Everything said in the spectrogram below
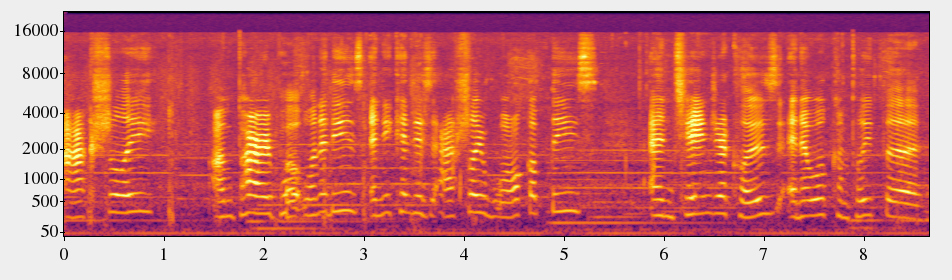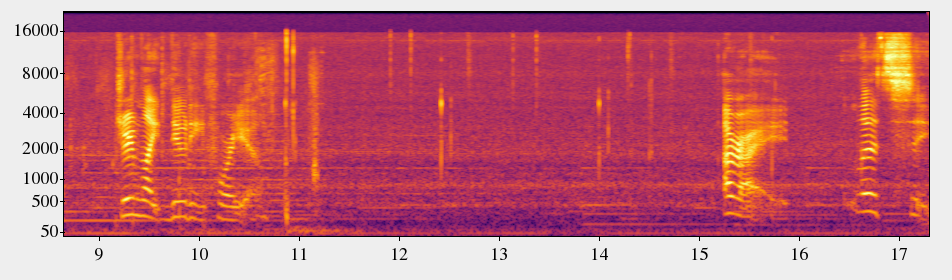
actually umpire put one of these and you can just actually walk up these and change your clothes and it will complete the dreamlight duty for you. Alright, let's see.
